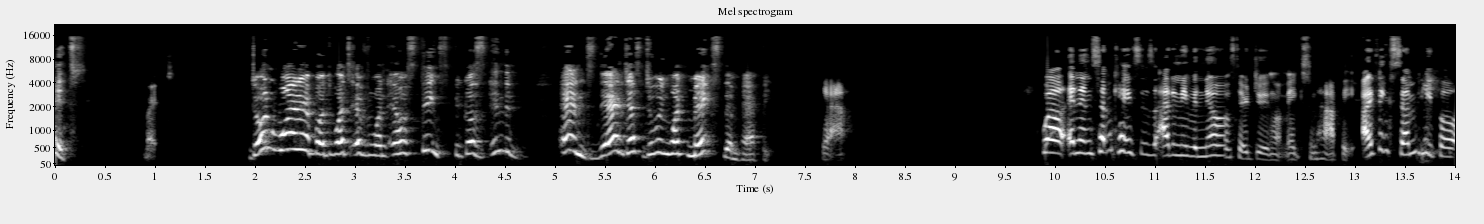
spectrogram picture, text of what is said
it. Right. Don't worry about what everyone else thinks because in the end, they're just doing what makes them happy. Yeah. Well, and in some cases, I don't even know if they're doing what makes them happy. I think some people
